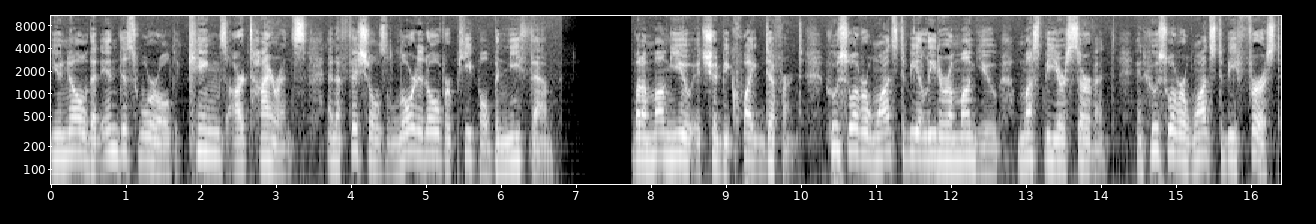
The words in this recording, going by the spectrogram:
You know that in this world kings are tyrants, and officials lord it over people beneath them. But among you it should be quite different. Whosoever wants to be a leader among you must be your servant and whosoever wants to be first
